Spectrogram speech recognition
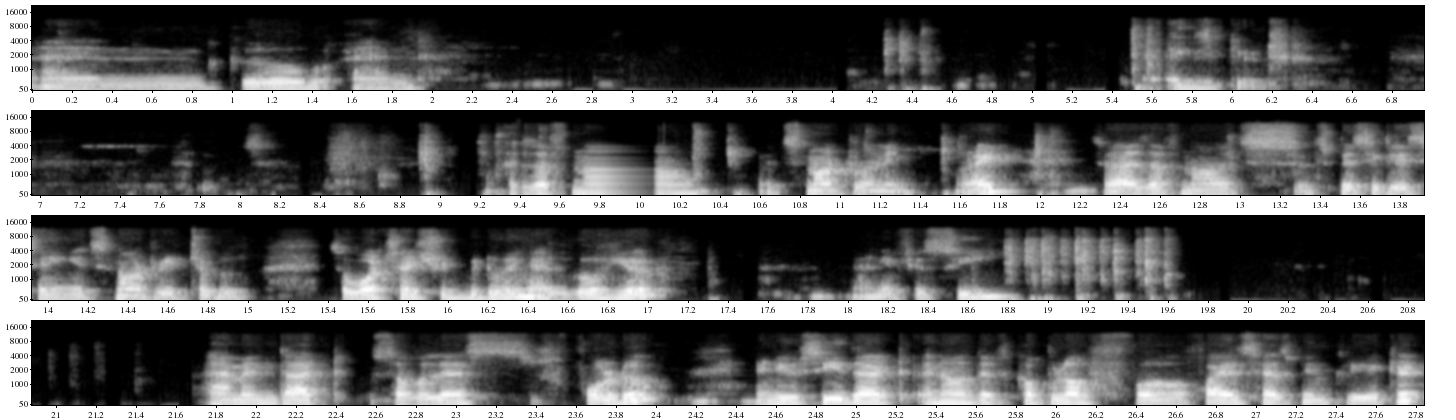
and go and execute as of now it's not running right? So as of now it's it's basically saying it's not reachable. So what i should be doing i'll go here. And if you see i'm in that serverless folder. And you see that you know there's a couple of uh, files has been created.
